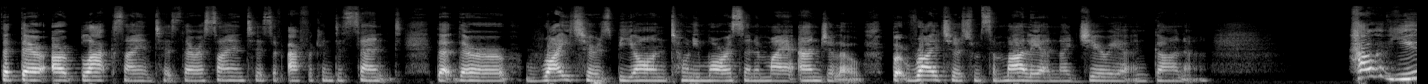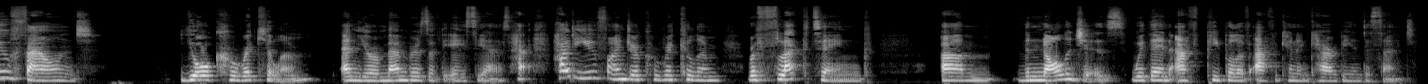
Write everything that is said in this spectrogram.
That there are black scientists, there are scientists of African descent, that there are writers beyond Toni Morrison and Maya Angelou, but writers from Somalia and Nigeria and Ghana. How have you found your curriculum and your members of the ACS? How, how do you find your curriculum reflecting um, the knowledges within Af- people of African and Caribbean descent?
